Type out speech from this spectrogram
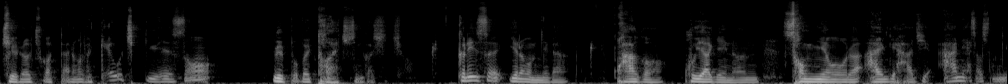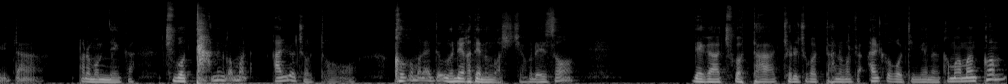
죄를 죽었다는 것을 깨우치기 위해서 율법을 더해 주신 것이죠. 그래서 이런 겁니다. 과거 구약에는 성령으로 알게 하지 아니하셨습니다. 바로 뭡니까? 죽었다는 것만 알려줘도 그것만 해도 은혜가 되는 것이죠. 그래서 내가 죽었다, 죄를 죽었다 하는 것을 알 되면은 그만큼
